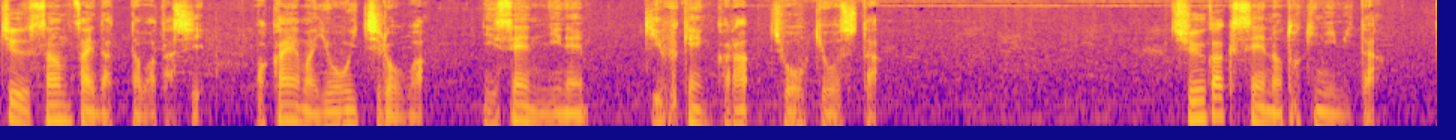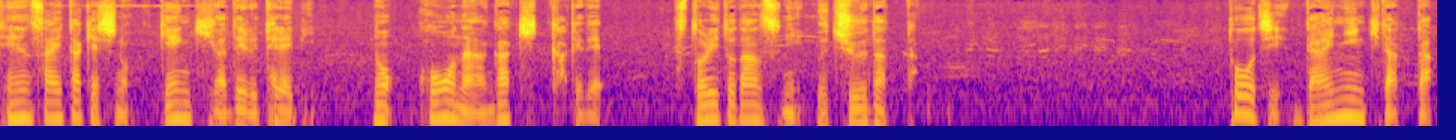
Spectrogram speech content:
23歳だった私和歌山陽一郎は2002年岐阜県から上京した。中学生の時に見た天才たけしの元気が出るテレビのコーナーがきっかけでストリートダンスに夢中だった。当時大人気だった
